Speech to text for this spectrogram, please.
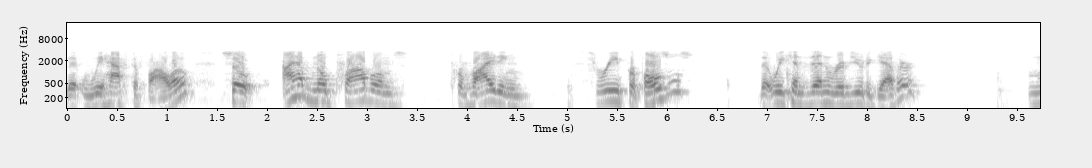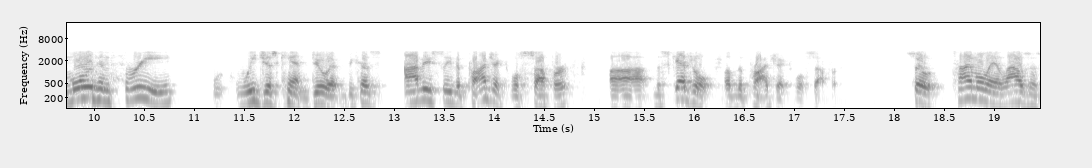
that we have to follow. So I have no problems providing three proposals that we can then review together. More than three, we just can't do it because obviously the project will suffer. Uh, the schedule of the project will suffer. So time only allows us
